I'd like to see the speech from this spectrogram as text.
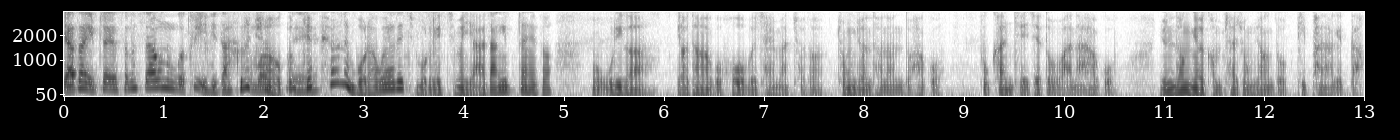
야당 입장에서는 싸우는 것도 일이다. 그렇죠. 뭐, 그럼 네. 제 표현을 뭐라고 해야 될지 모르겠지만 야당 입장에서 뭐 우리가 여당하고 호흡을 잘 맞춰서 종전 선언도 하고 북한 제재도 완화하고 윤석열 검찰총장도 비판하겠다.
